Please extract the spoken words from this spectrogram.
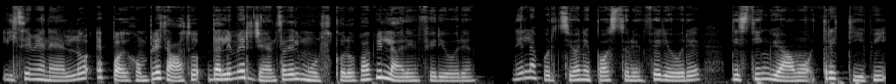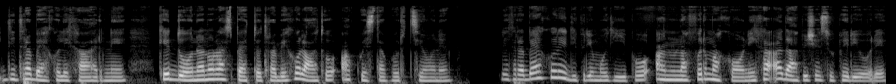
Il semianello è poi completato dall'emergenza del muscolo papillare inferiore. Nella porzione postero-inferiore distinguiamo tre tipi di trabecole carne che donano l'aspetto trabecolato a questa porzione. Le trabecole di primo tipo hanno una forma conica ad apice superiore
